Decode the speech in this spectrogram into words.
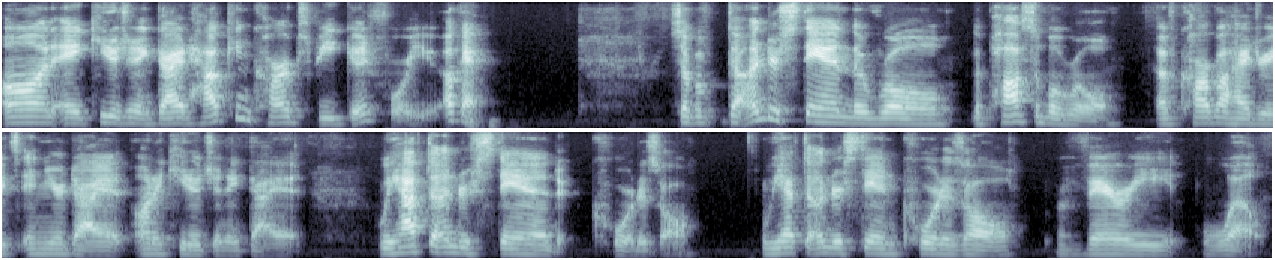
on a ketogenic diet, how can carbs be good for you? Okay. So, to understand the role, the possible role of carbohydrates in your diet on a ketogenic diet, we have to understand cortisol. We have to understand cortisol very well.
